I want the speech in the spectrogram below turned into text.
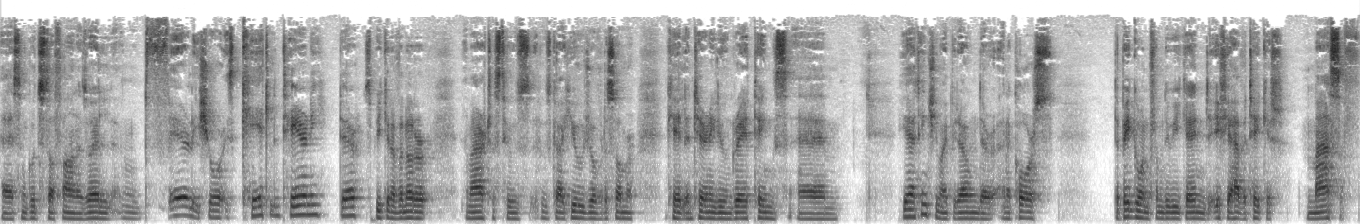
uh, some good stuff on as well. I'm fairly sure is Caitlin Tierney there. Speaking of another um, artist who's who's got huge over the summer, Caitlin Tierney doing great things. Um, yeah, I think she might be down there. And of course, the big one from the weekend, if you have a ticket, massive,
